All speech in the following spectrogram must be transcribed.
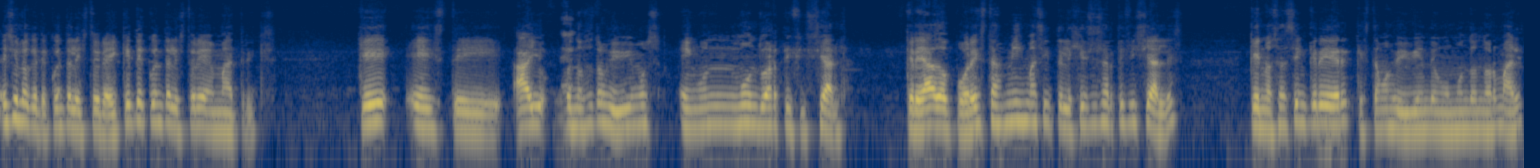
Eso es lo que te cuenta la historia. ¿Y qué te cuenta la historia de Matrix? Que este hay nosotros vivimos en un mundo artificial creado por estas mismas inteligencias artificiales que nos hacen creer que estamos viviendo en un mundo normal,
